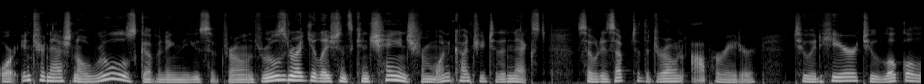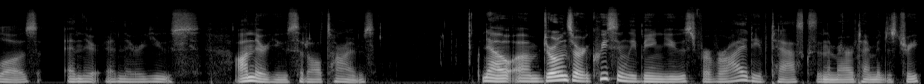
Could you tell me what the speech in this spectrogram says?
or international rules governing the use of drones, rules and regulations can change from one country to the next, so it is up to the drone operator to adhere to local laws and their and their use on their use at all times. Now, um, drones are increasingly being used for a variety of tasks in the maritime industry,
